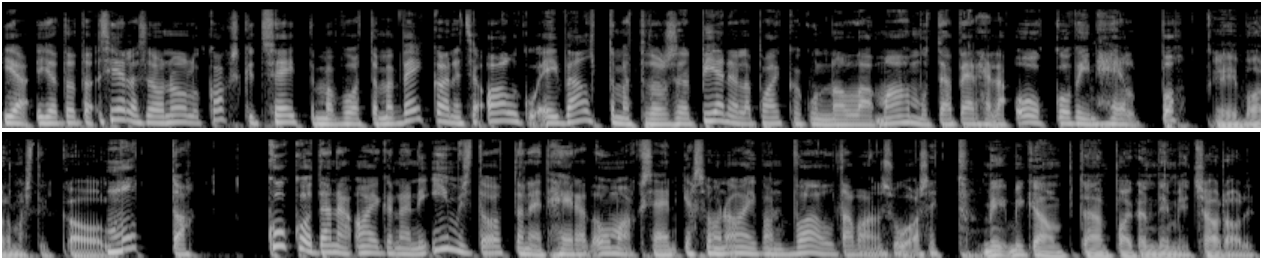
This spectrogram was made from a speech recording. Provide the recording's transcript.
Ja, ja tota, siellä se on ollut 27 vuotta. Mä veikkaan, että se alku ei välttämättä tuollaisella pienellä paikkakunnalla maahanmuuttajaperheellä ole kovin helppo. Ei varmastikaan ollut. Mutta koko tänä aikana niin ihmiset on ottaneet heidät omakseen ja se on aivan valtavan suosittu. Mi- mikä on tämän paikan nimi? Shoutoutit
